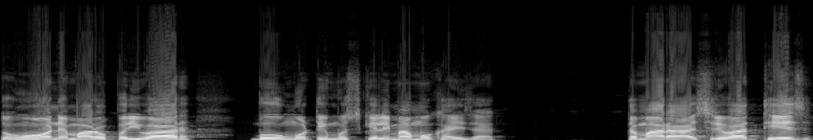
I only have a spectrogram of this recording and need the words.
તો હું અને મારો પરિવાર બહુ મોટી મુશ્કેલીમાં મુકાઈ જાત. તમારા આશીર્વાદથી જ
